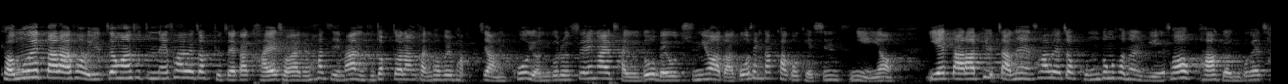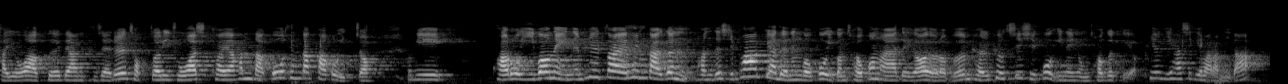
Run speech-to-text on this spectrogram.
경우에 따라서 일정한 수준의 사회적 규제가 가해져야는 하지만 부적절한 간섭을 받지 않고 연구를 수행할 자유도 매우 중요하다고 생각하고 계신 분이에요. 이에 따라 필자는 사회적 공동선을 위해서 과학 연구의 자유와 그에 대한 규제를 적절히 조화시켜야 한다고 생각하고 있죠. 여기 괄호 2번에 있는 필자의 생각은 반드시 파악해야 되는 거고 이건 적어놔야 돼요. 여러분 별표 치시고 이 내용 적을게요. 필기하시기 바랍니다.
